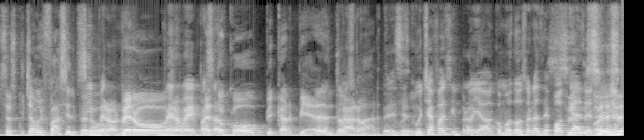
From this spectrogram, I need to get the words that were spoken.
se escucha muy fácil, Sí, pero, pero no- pero, pero, güey, me tocó picar piedra en todas Claro. partes. Se escucha fácil, pero ya van como dos horas de podcast. Sí, de sí, tiempo. sí.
